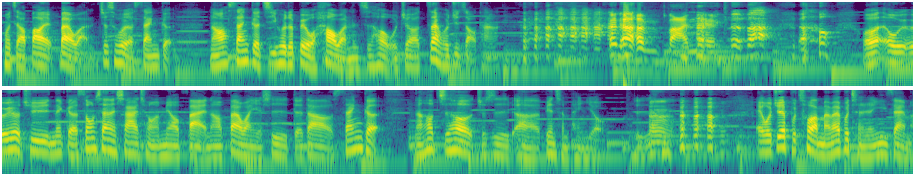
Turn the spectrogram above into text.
我只要拜拜完，就是会有三个，然后三个机会都被我耗完了之后，我就要再回去找他，真的很烦哎，可怕。然后我我我有去那个松山的沙海城隍庙拜，然后拜完也是得到三个，然后之后就是呃变成朋友。嗯，哎、欸，我觉得不错啊，买卖不成仁义在嘛。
